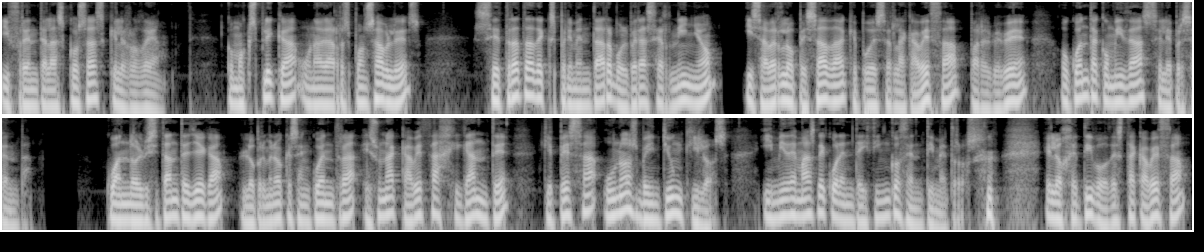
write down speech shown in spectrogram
y frente a las cosas que le rodean. Como explica una de las responsables, se trata de experimentar volver a ser niño y saber lo pesada que puede ser la cabeza para el bebé o cuánta comida se le presenta. Cuando el visitante llega, lo primero que se encuentra es una cabeza gigante que pesa unos 21 kilos y mide más de 45 centímetros. El objetivo de esta cabeza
